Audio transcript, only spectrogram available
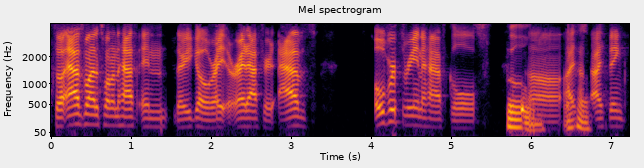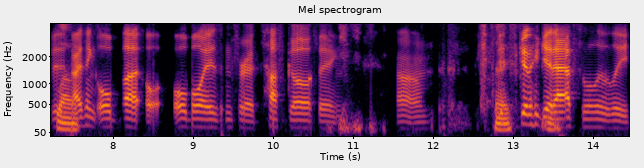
so Avs minus one and a half, and there you go. Right, right after it, Avs over three and a half goals. Boom. Uh, okay. I I think that Wow. I think old but old boy is in for a tough go of things. Um, Nice, gonna get nice. absolutely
